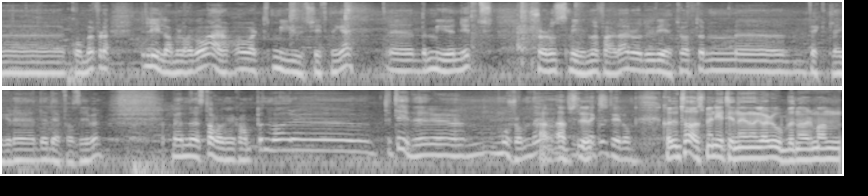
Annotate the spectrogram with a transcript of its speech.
uh, kommer. For det- Lillehammer-laget er- har vært mye utskiftninger. Uh, det er mye nytt, sjøl om Smien er ferdig der. Og du vet jo at de vektlegger det, det defensive. Men Stavanger-kampen var til tider morsom. Det, Ja, det er absolutt. ikke tvil om. Kan du ta oss med litt inn i garderoben garderobe når man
